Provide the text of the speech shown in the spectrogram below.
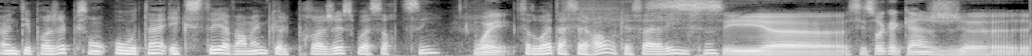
un de tes projets puis qu'ils sont autant excités avant même que le projet soit sorti. Ouais. Ça doit être assez rare que ça arrive. Ça. C'est euh, c'est sûr que quand je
